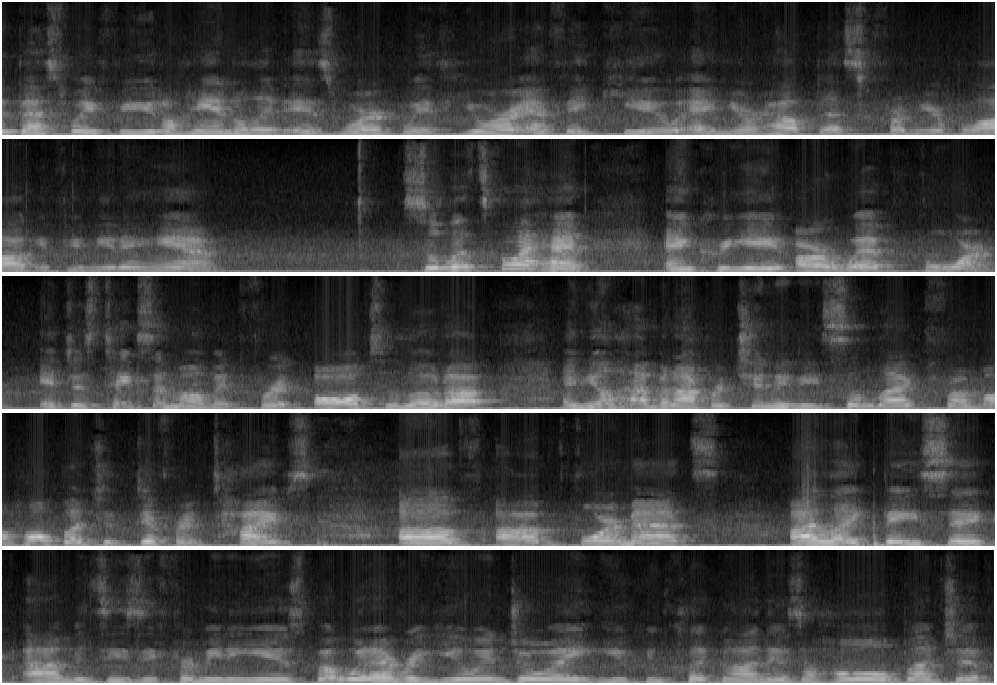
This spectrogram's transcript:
the best way for you to handle it is work with your FAQ and your help desk from your blog if you need a hand. So let's go ahead and create our web form. It just takes a moment for it all to load up and you'll have an opportunity to select from a whole bunch of different types of um, formats. I like basic, um, it's easy for me to use, but whatever you enjoy, you can click on. There's a whole bunch of,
